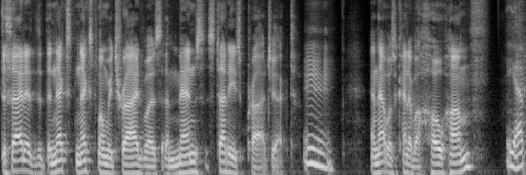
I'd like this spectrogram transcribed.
decided that the next next one we tried was the Men's Studies Project. Mm. And that was kind of a ho hum. Yep.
